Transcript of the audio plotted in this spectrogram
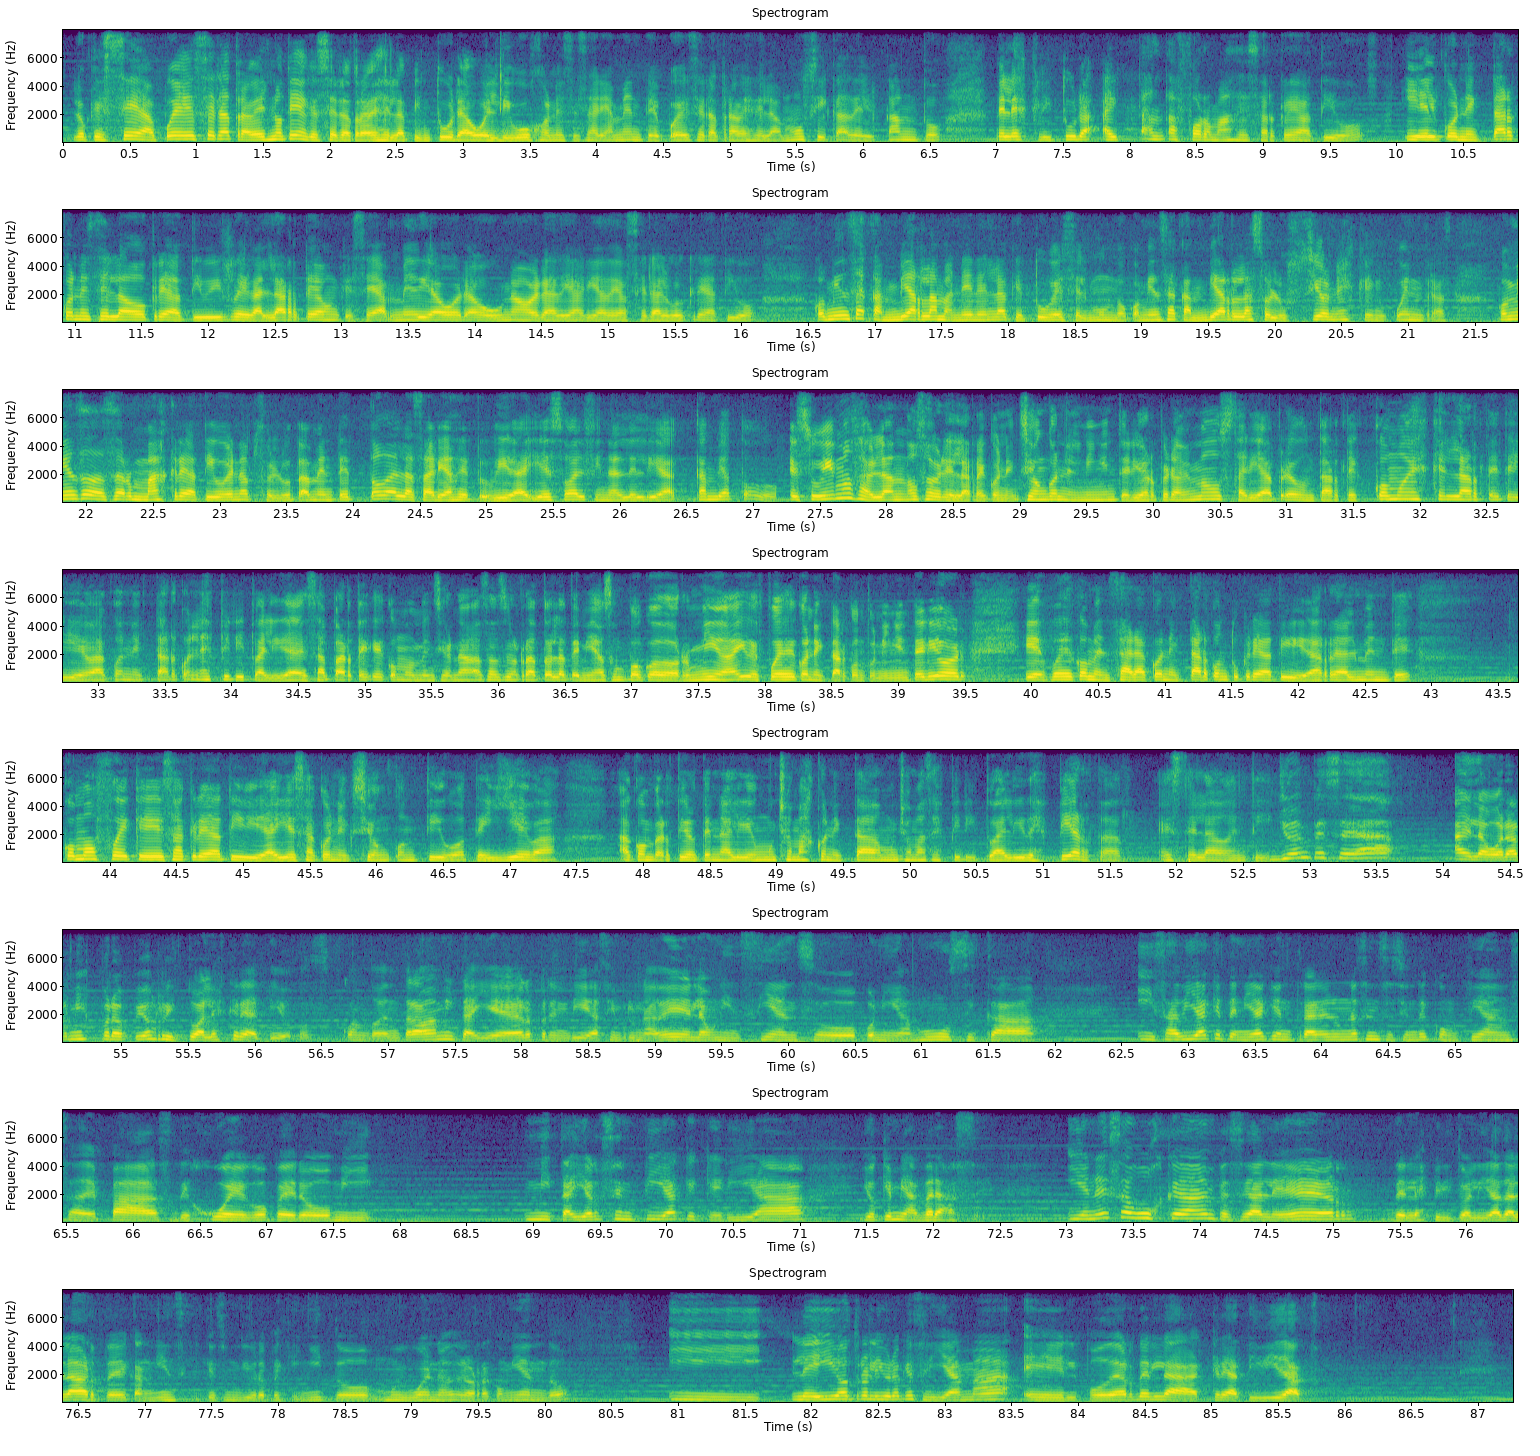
lo que sea, puede ser a través, no tiene que ser a través de la pintura o el dibujo necesariamente, puede ser a través de la música, del canto, de la escritura, hay tantas formas de ser creativos y el conectar con ese lado creativo y regalarte, aunque sea media hora o una hora diaria de hacer algo creativo, comienza a cambiar la manera en la que tú ves el mundo, comienza a cambiar las soluciones que encuentras, comienzas a ser más creativo en absolutamente todas las áreas de tu vida y eso al final del día cambia todo. Estuvimos hablando sobre la reconexión con el niño interior, pero a mí me gustaría preguntarte cómo es que el arte te lleva a conectar con la espiritualidad, esa parte que como mencionabas hace un rato la tenías un poco dormida y después de conectar con tu niño interior y después de comenzar a conectar con tu creatividad realmente, ¿Cómo fue que esa creatividad y esa conexión contigo te lleva a convertirte en alguien mucho más conectada, mucho más espiritual y despierta este lado en ti? Yo empecé a, elaborar mis propios rituales creativos. Cuando entraba a mi taller prendía siempre una vela, un incienso, ponía música y sabía que tenía que entrar en una sensación de confianza, de paz, de juego, pero mi, mi taller sentía que quería yo que me abrace y en esa búsqueda empecé a leer de la espiritualidad al arte de Kandinsky, que es un libro pequeñito, muy bueno, lo recomiendo. Y leí otro libro que se llama El poder de la creatividad.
